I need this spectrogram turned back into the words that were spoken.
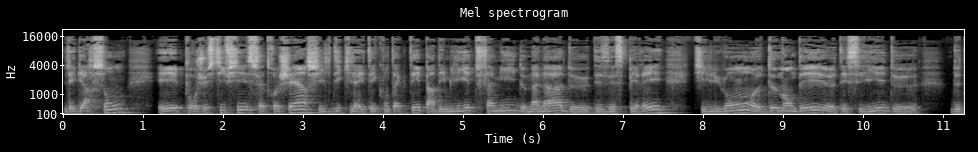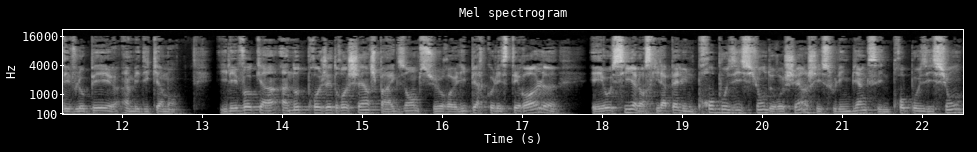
les garçons. Et pour justifier cette recherche, il dit qu'il a été contacté par des milliers de familles de malades désespérés qui lui ont demandé d'essayer de, de développer un médicament. Il évoque un, autre projet de recherche, par exemple, sur l'hypercholestérol, et aussi, alors ce qu'il appelle une proposition de recherche, il souligne bien que c'est une proposition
